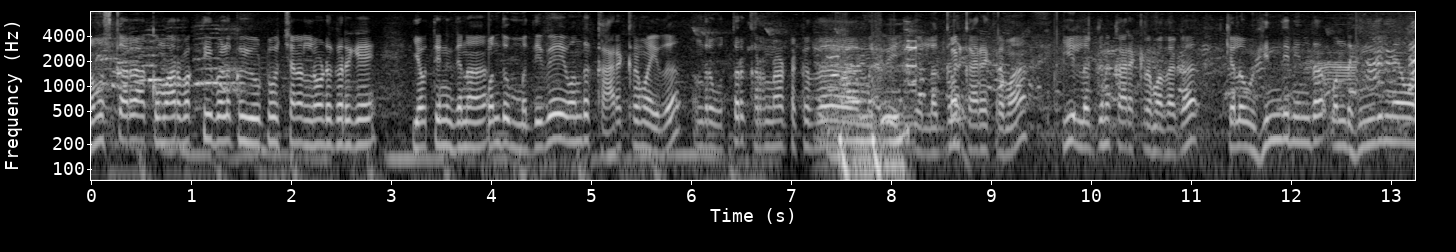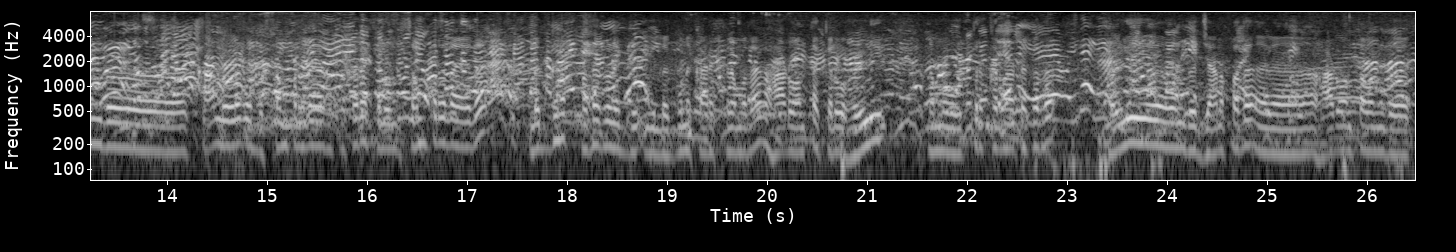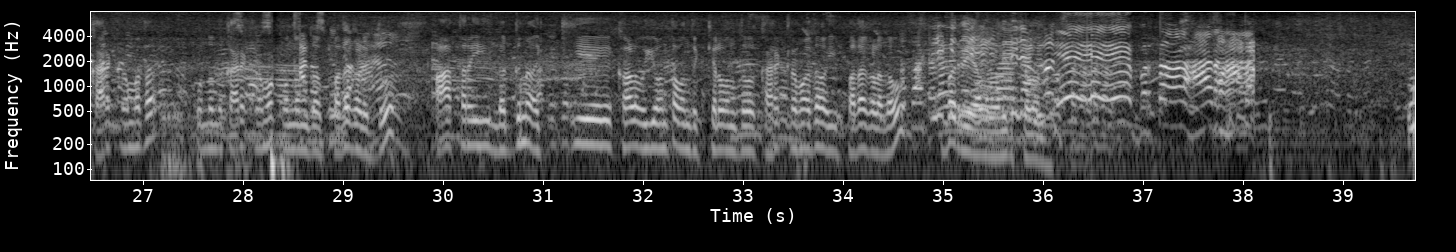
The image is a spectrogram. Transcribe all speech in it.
ನಮಸ್ಕಾರ, ಕುಮಾರ್ ಭಕ್ತಿ ಬೆಳಕು ಯೂಟ್ಯೂಬ್ ಚಾನಲ್ ನೋಡುಗರಿಗೆ. ಇವತ್ತಿನ ದಿನ ಒಂದು ಮದುವೆ ಒಂದು ಕಾರ್ಯಕ್ರಮ ಇದು. ಅಂದ್ರೆ ಉತ್ತರ ಕರ್ನಾಟಕದ ಮದುವೆ ಲಗ್ನ ಕಾರ್ಯಕ್ರಮ. ಈ ಲಗ್ನ ಕಾರ್ಯಕ್ರಮದಾಗ ಕೆಲವು ಹಿಂದಿನಿಂದ ಒಂದು ಹಿಂದಿನ ಒಂದು ಕಾಲದೊಳಗೆ ಒಂದು ಸಂಪ್ರದಾಯದ ಪ್ರಕಾರ ಕೆಲವೊಂದು ಸಂಪ್ರದಾಯದ ಲಗ್ನ ಪದಗಳಿದ್ದು ಈ ಲಗ್ನ ಕಾರ್ಯಕ್ರಮದಾಗ ಹಾಡುವಂಥ ಕೆಲವು ಹಳ್ಳಿ ನಮ್ಮ ಉತ್ತರ ಕರ್ನಾಟಕದ ಹಳ್ಳಿ ಒಂದು ಜಾನಪದ ಹಾಡುವಂಥ ಒಂದು ಕಾರ್ಯಕ್ರಮದ ಒಂದೊಂದು ಕಾರ್ಯಕ್ರಮಕ್ಕೆ ಒಂದೊಂದು ಪದಗಳಿದ್ದು ಆ ಥರ ಈ ಲಗ್ನ ಅಕ್ಕಿ ಕಾಳು ಒಯ್ಯುವಂಥ ಒಂದು ಕೆಲವೊಂದು ಕಾರ್ಯಕ್ರಮದ ಈ ಪದಗಳದವು. ಬರ್ರಿ ಅವರು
